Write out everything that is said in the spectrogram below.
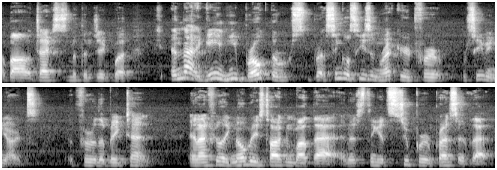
about Jaxon Smith-Njigba. In that game, he broke the single season record for receiving yards for the Big Ten. And I feel like nobody's talking about that. And I just think it's super impressive that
